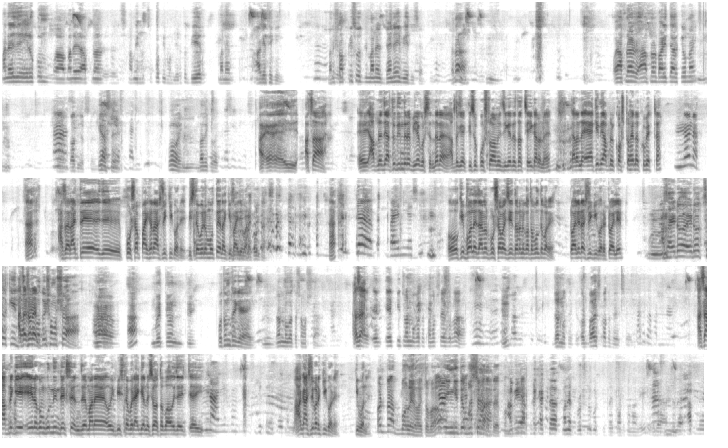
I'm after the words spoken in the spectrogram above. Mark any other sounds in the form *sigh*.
মানে যে এরকম মানে আপনার স্বামী হচ্ছে প্রতিবন্ধী এটা তো বিয়ের মানে আগে থেকেই। হ্যাঁ। মানে সবকিছু মানে জেনেই বিয়ে দিছে আর কি তাই না? ওই আপনার আপনার বাড়িতে আর কেউ নাই? হ্যাঁ দাদি আছে। কে আছে? কই? দাদি কই? আচ্ছা। এই আপনি যে এতদিন ধরে বিয়ে করছেন তাই না? আপনাকে কিছু প্রশ্ন আমি জিজ্ঞাসা চাচ্ছি এই কারণে। কারণ একই নিয়ে আপনার কষ্ট হয় না খুব একটা? না না। হ্যাঁ? আচ্ছা রাত্রে এই যে পোশাক পায়খানা আসলে কি করে? বিছনা বইয়ের মতে নাকি বাইরে বাড়ায়? কোনটা? হ্যাঁ? বাইরে নিয়ে আসি। ও কি বলে যে আমার প্রস্রাব আছে এই ধরনের কথা বলতে পারে? টয়লেট আসলে কি করে? টয়লেট? আচ্ছা এটা এটা হচ্ছে কি? আচ্ছা, শোনেন। কতই সমস্যা? হ্যাঁ, হ্যাঁ। বুদ্ধিমতী। প্রথম থেকে জন্মগত সমস্যা? আচ্ছা এর এর কি জন্মগত সমস্যা এগুলা? জন্ম থেকে। ওর বয়স কত হয়েছে? আচ্ছা আপনি কি এরকম কোন দিন দেখছেন যে মানে ওই বিছনা আগে হয়েছে অথবা ওই যে এই না এরকম আগে আসলে পরে কি করে? কি বলে? ওটা বলে হয়তো বা ইঙ্গিতে বুঝতে পারে তো এখন। আমি আপনাকে একটা মানে প্রশ্ন করতে চাই পার্সোনালি আসলে আপনি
